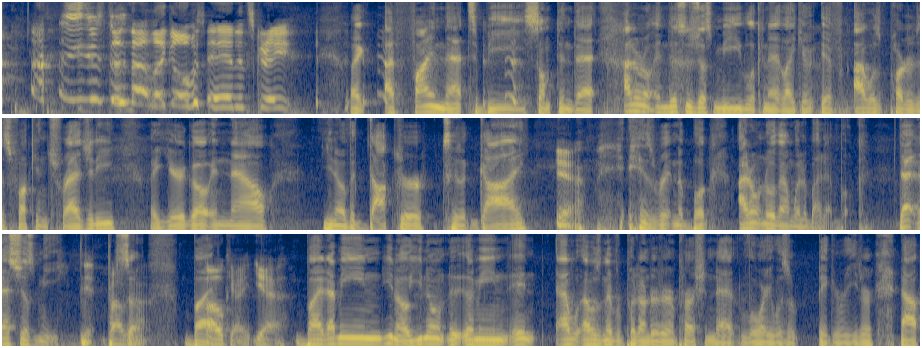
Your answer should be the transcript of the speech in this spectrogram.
he just does not let go of his hand. It's great. like I find that to be something that I don't know, and this is just me looking at like if, if I was part of this fucking tragedy a year ago, and now you know the doctor to the guy Yeah. has written a book. I don't know that I'm going to buy that book. That that's just me. Yeah, probably So, not. but Oh, okay, yeah. but I mean, you know, you don't. I mean, it, I, I was never put under the impression that Laurie was a big reader. Now,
